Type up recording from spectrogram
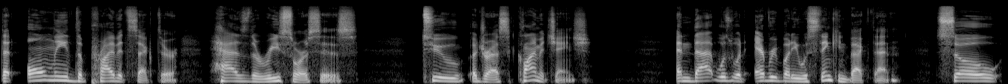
that only the private sector has the resources to address climate change. And that was what everybody was thinking back then. So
